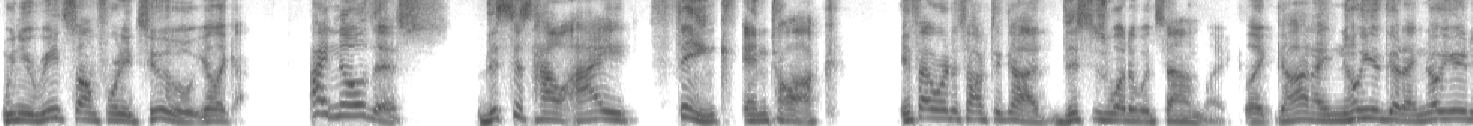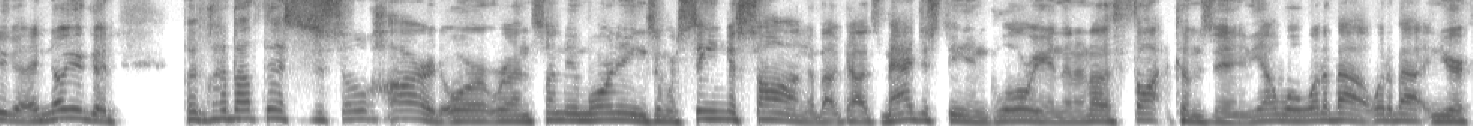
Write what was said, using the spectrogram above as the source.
when you read Psalm 42, you're like, I know this. This is how I think and talk. If I were to talk to God, this is what it would sound like. Like, God, I know you're good. I know you're good. I know you're good. But what about this? This is so hard. Or we're on Sunday mornings and we're singing a song about God's majesty and glory, and then another thought comes in. Yeah, well, what about? What about? And you're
